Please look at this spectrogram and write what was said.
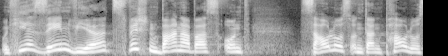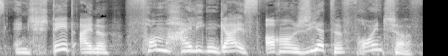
Und hier sehen wir zwischen Barnabas und Saulus und dann Paulus entsteht eine vom Heiligen Geist arrangierte Freundschaft.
